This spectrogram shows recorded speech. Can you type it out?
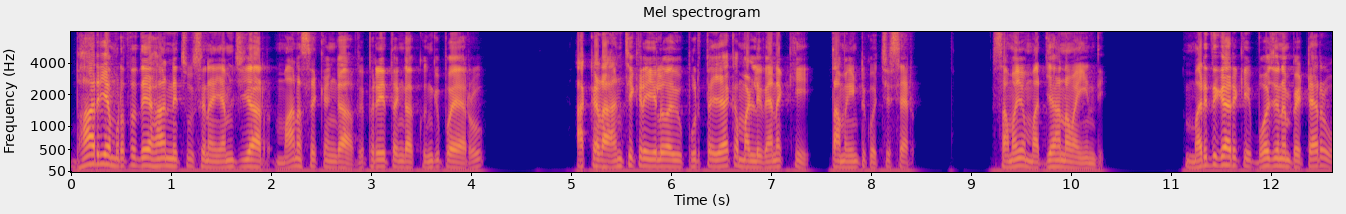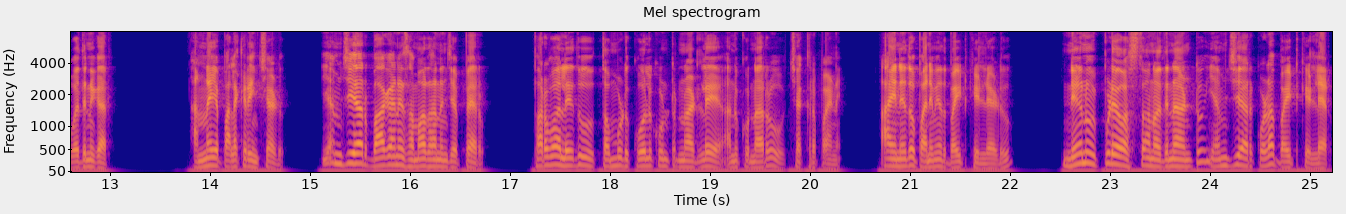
భార్య మృతదేహాన్ని చూసిన ఎంజీఆర్ మానసికంగా విపరీతంగా కుంగిపోయారు. అక్కడ అంత్యక్రియలు అవి పూర్తయ్యాక మళ్ళీ వెనక్కి తమ ఇంటికొచ్చేశారు. సమయం మధ్యాహ్నం అయింది. మరిదిగారికి భోజనం పెట్టారు వదినగారు. అన్నయ్య పలకరించాడు. ఎంజీఆర్ బాగానే సమాధానం చెప్పారు. పర్వాలేదు తమ్ముడు కోలుకుంటున్నాడులే అనుకున్నారు చక్రపాణి. ఆయనేదో పని మీద బయటికెళ్ళాడు. నేను ఇప్పుడే వస్తాను అదినా అంటూ ఎంజీఆర్ కూడా బయటికెళ్ళారు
